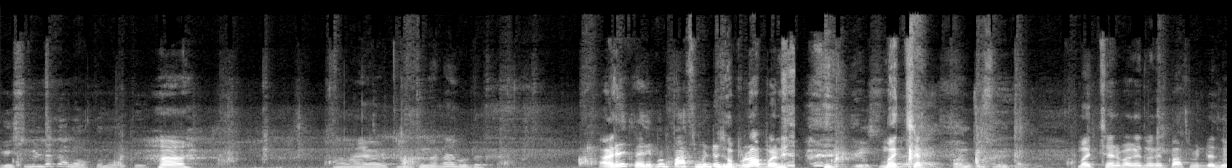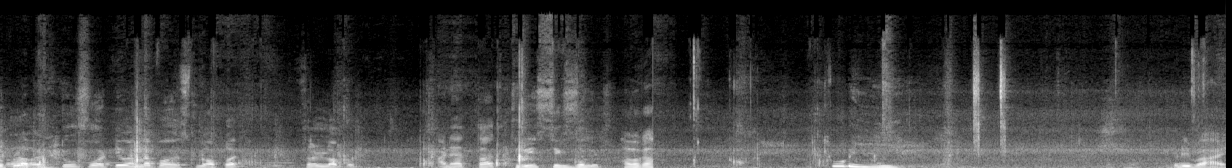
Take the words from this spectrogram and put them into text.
वीस नाही कुठं? अरे तरी पण पाच मिनटं झोपलो आपण. मच्छर. पंचवीस मिनिटात मच्छर बघत बघत पाच मिनटं झोपलो आपण. टू फोर्टी वनला पोहोचलो आपण चढलो आपण. आणि आता थ्री सिक्स झाले हा बघा. पुडी पुडी बाय.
